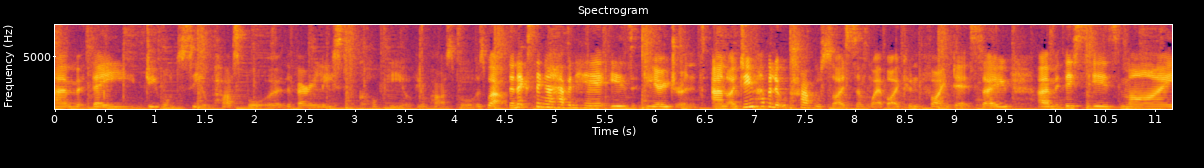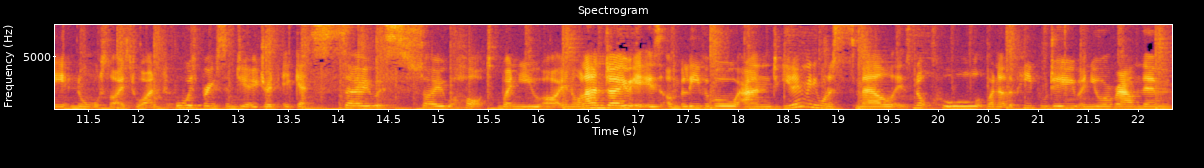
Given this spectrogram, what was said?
um, they do want to see your passport or at the very least a copy of your passport as well. The next thing I have in here is deodorant and I do have a little travel size somewhere but I couldn't find it so um, this is my normal sized one. Always bring some deodorant. It gets so, so hot when you are in Orlando. It is unbelievable and you don't really want to smell. It's not cool when other people do and you're around them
